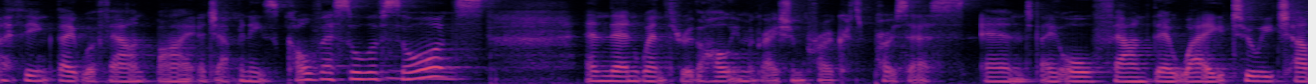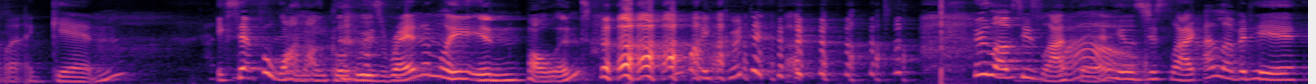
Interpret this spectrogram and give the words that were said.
I think they were found by a Japanese coal vessel of sorts and then went through the whole immigration pro- process and they all found their way to each other again. Except for one uncle who is randomly in Poland, Oh my goodness. who loves his life there. He was just like, I love it here.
